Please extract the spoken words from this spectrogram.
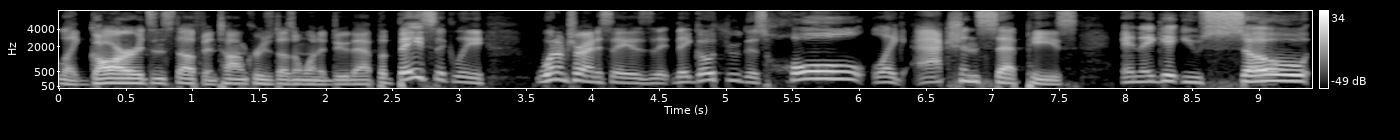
like guards and stuff and Tom Cruise doesn't want to do that. But basically what I'm trying to say is that they go through this whole like action set piece and they get you so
